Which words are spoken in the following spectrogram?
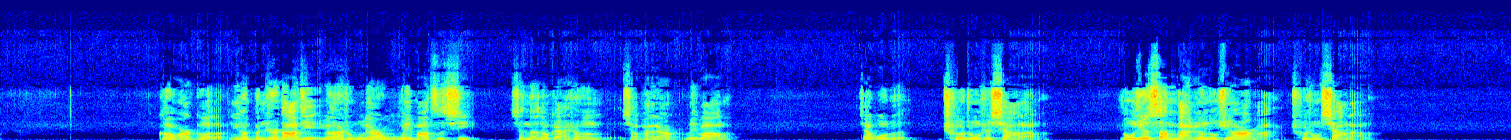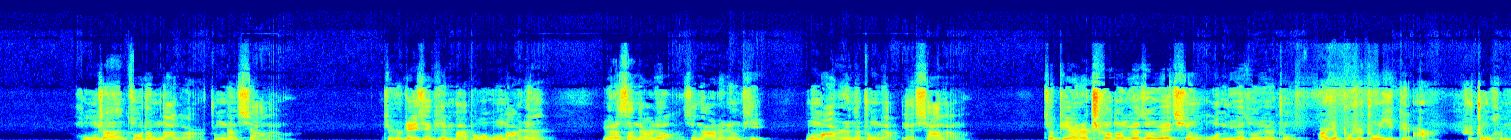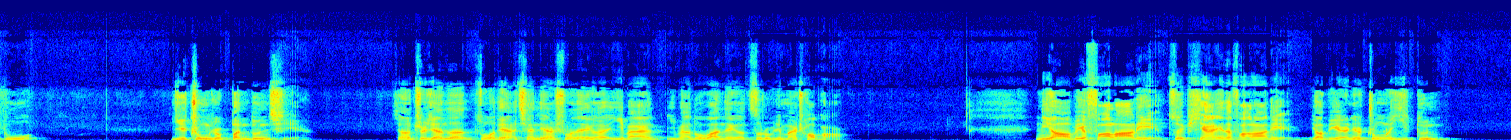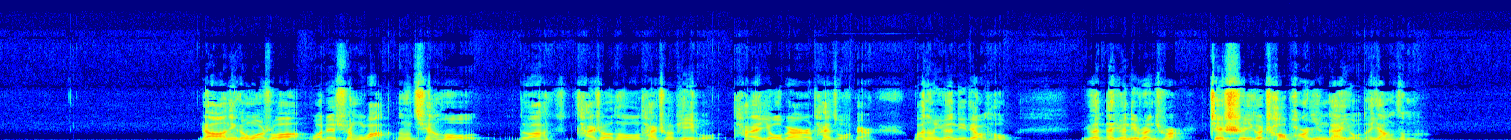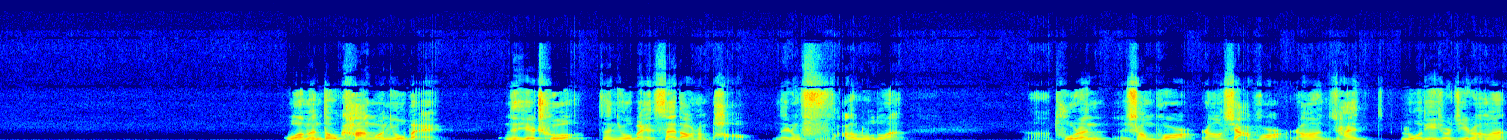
各玩各的。你看奔驰大 G 原来是五点五 V 八自吸，现在都改成小排量 V 八了，加涡轮，车重是下来了。陆巡三百跟陆巡二百车重下来了。红山做这么大个，重量下来了。就是这些品牌，包括牧马人，原来三点六，现在二点零 T。牧马人的重量也下来了，就别人的车都越做越轻，我们越做越重，而且不是重一点儿，是重很多，一重就是半吨起。像之前咱昨天前天说那个一百一百多万那个自主品牌超跑，你要比法拉利最便宜的法拉利要比人家重了一吨，然后你跟我说我这悬挂能前后。对吧？抬车头，抬车屁股，抬右边，抬左边，我还能原地掉头，原呃原地转圈这是一个超跑应该有的样子吗？我们都看过纽北那些车在纽北赛道上跑那种复杂的路段，啊，突然上坡，然后下坡，然后还落地就是急转弯，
